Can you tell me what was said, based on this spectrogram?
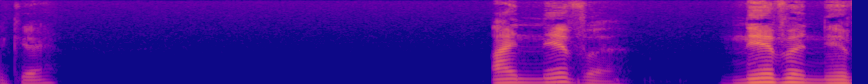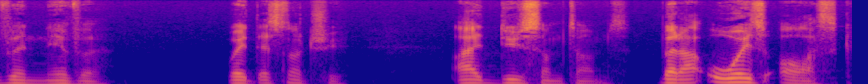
Okay. I never, never, never, never. Wait, that's not true. I do sometimes, but I always ask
